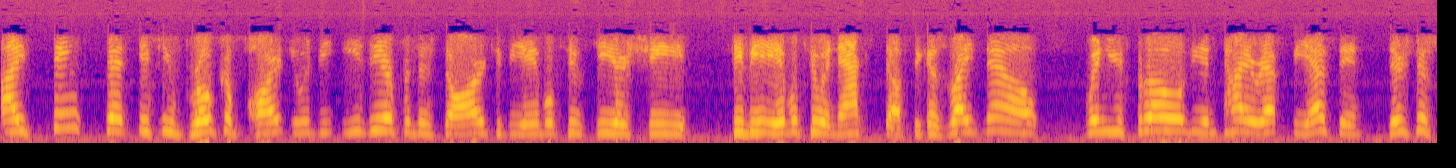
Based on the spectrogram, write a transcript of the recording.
I think that if you broke apart, it would be easier for the czar to be able to, he or she, to be able to enact stuff. Because right now, when you throw the entire FBS in, there's just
